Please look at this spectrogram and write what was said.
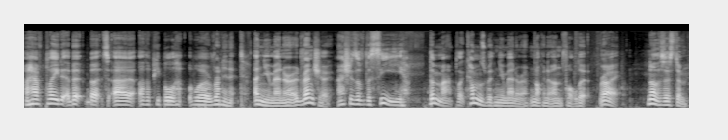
I have played it a bit, but uh, other people were running it. A Numenera adventure, Ashes of the Sea. The map that comes with Numenera. I'm not going to unfold it. Right, another system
